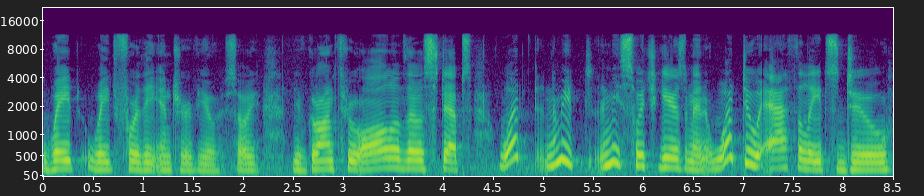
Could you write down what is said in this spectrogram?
wait, wait for the interview. So you've gone through all of those steps. What, let me, let me switch gears a minute. What do athletes do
